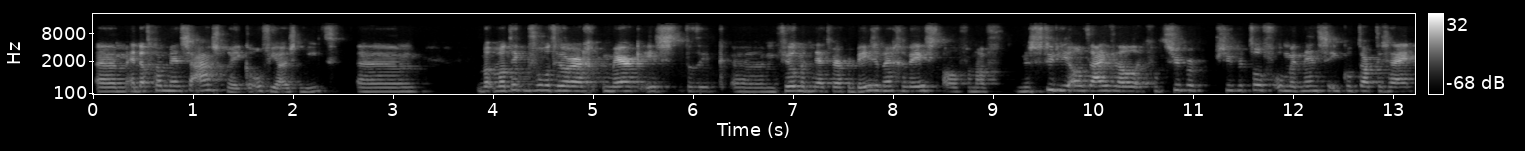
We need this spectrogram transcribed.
Um, en dat kan mensen aanspreken of juist niet. Um, wat, wat, ik bijvoorbeeld heel erg merk is dat ik veel met netwerken bezig ben geweest. Al vanaf mijn studie altijd al. Ik vond het super, super tof om met mensen in contact te zijn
